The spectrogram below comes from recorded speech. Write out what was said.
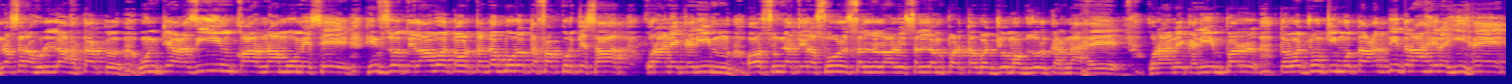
नसरल्लाह तक, उनके अजीम कारनामों में से हिफ्ज़ तिलावत और तदब्बर तफक्र के साथ कुरान करीम और सुन्नत रसूल सल्लल्लाहु अलैहि वसल्लम पर तवज्जो मबजूल करना है। कुरान करीम पर तवज्जो की मुतद राहें रही हैं,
